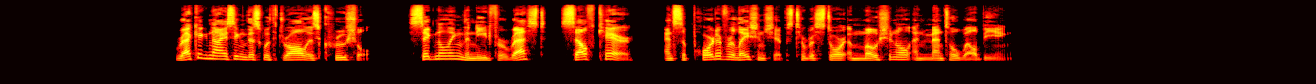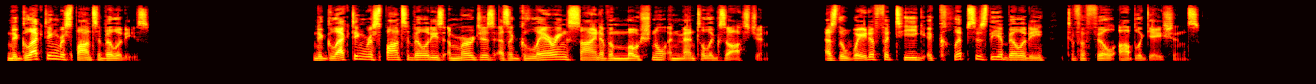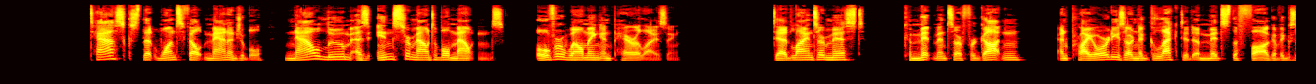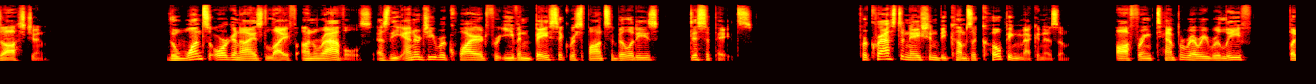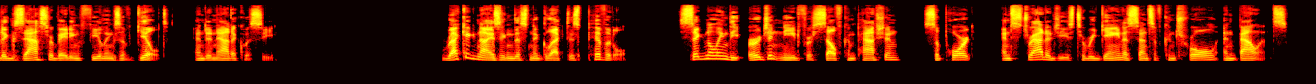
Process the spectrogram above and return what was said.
Recognizing this withdrawal is crucial, signaling the need for rest, self-care, and supportive relationships to restore emotional and mental well-being. Neglecting responsibilities. Neglecting responsibilities emerges as a glaring sign of emotional and mental exhaustion, as the weight of fatigue eclipses the ability to fulfill obligations. Tasks that once felt manageable now loom as insurmountable mountains, overwhelming and paralyzing. Deadlines are missed, commitments are forgotten, and priorities are neglected amidst the fog of exhaustion. The once organized life unravels as the energy required for even basic responsibilities dissipates. Procrastination becomes a coping mechanism, offering temporary relief but exacerbating feelings of guilt and inadequacy. Recognizing this neglect is pivotal, signaling the urgent need for self-compassion, support, and strategies to regain a sense of control and balance.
